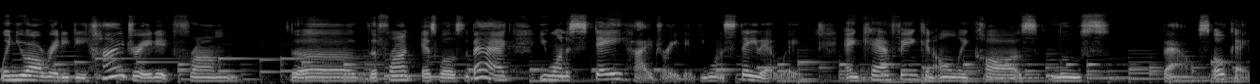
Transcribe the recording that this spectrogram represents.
When you're already dehydrated from the the front as well as the back, you want to stay hydrated. You want to stay that way. And caffeine can only cause loose bowels. Okay,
